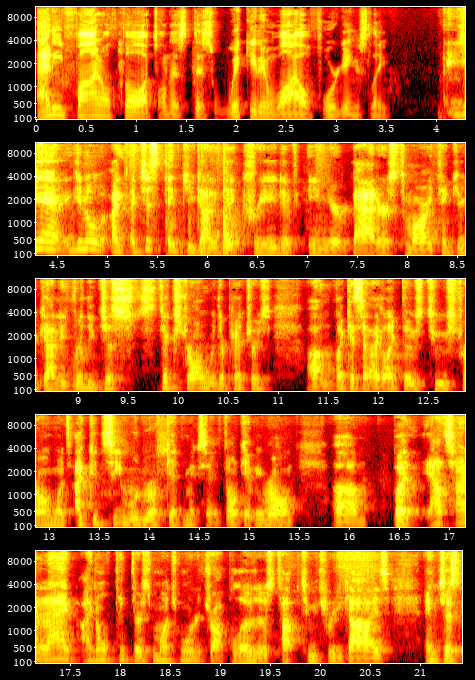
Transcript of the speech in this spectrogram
any final thoughts on this this wicked and wild four game slate? Yeah, you know, I, I just think you got to get creative in your batters tomorrow. I think you got to really just stick strong with your pitchers. Um, like I said, I like those two strong ones. I could see Woodruff getting mixed in. Don't get me wrong. Um, but outside of that, I don't think there's much more to drop below those top two, three guys and just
